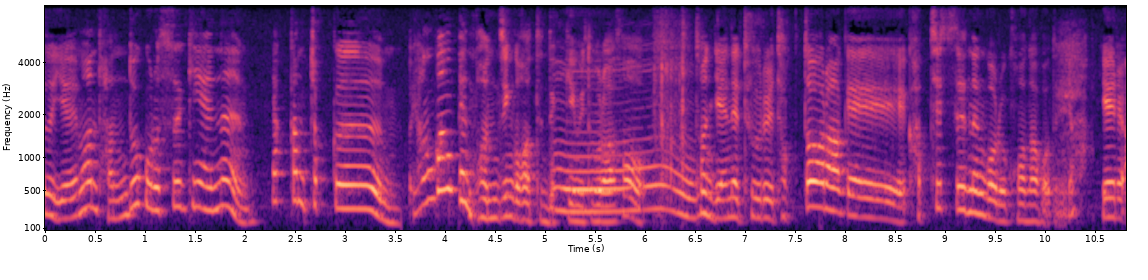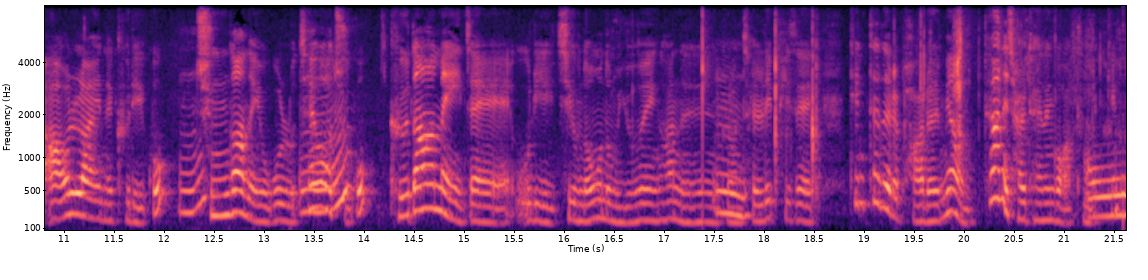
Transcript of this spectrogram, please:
그래서 얘만 단독으로 쓰기에는 약간 조금 형광펜 번진 것 같은 느낌이 음. 돌아서 전 얘네 둘을 적절하게 같이 쓰는 거를 권하거든요. 얘를 아웃라인을 그리고 음. 중간에 이걸로 채워주고 그 다음에 이제 우리 지금 너무너무 유행하는 그런 음. 젤리핏의 틴트들을 바르면 표현이 잘 되는 것 같은 느낌?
